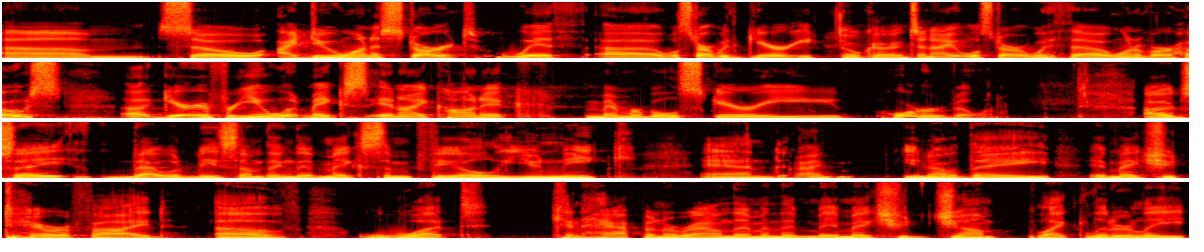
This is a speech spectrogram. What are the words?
Um, so I do want to start with uh, we'll start with Gary. Okay. Tonight we'll start with uh, one of our hosts, uh, Gary. For you, what makes an iconic, memorable, scary horror villain? I would say that would be something that makes them feel unique and Okay. you know they it makes you terrified of what can happen around them and that it makes you jump like literally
